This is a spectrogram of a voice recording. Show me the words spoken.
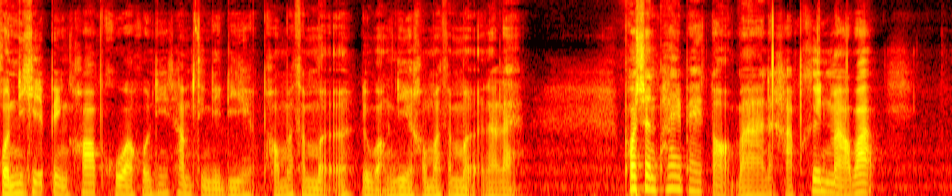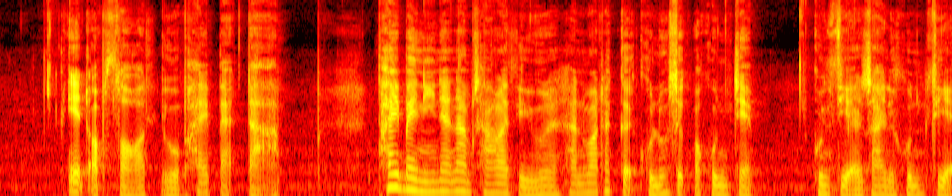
คนที่คิดเป็นครอบครัวคนที่ทำสิ่งดีๆกับเขามาเสมอ หรือหวังดีเขามาเสมอนั่นแหละ เพราะฉันไพ่ใบต่อมานะครับ ขึ้นมาว่า Eight of Swords หรือไพ่แปดดาบไพ่ใบนี้แนะนำชาวราศีธนูท่านว่าถ้าเกิดคุณรู้สึกว่าคุณเจ็บ คุณเสียใจหรือคุณเสีย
